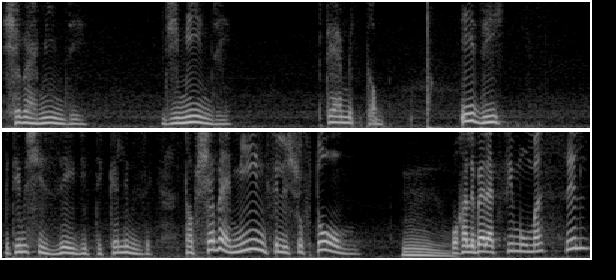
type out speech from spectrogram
شبه مين دي؟ دي مين دي؟ بتعمل طب إيه دي؟ بتمشي إزاي؟ دي بتتكلم إزاي؟ طب شبه مين في اللي شفتهم؟ مم. وخلي بالك في ممثل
